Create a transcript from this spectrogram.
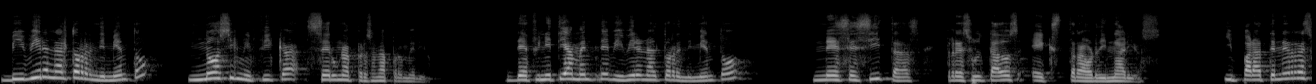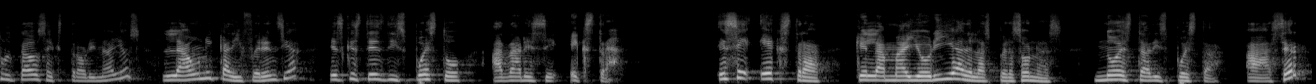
Vivir en alto rendimiento no significa ser una persona promedio. Definitivamente vivir en alto rendimiento necesitas resultados extraordinarios. Y para tener resultados extraordinarios, la única diferencia es que estés dispuesto a dar ese extra. Ese extra que la mayoría de las personas no está dispuesta a hacer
